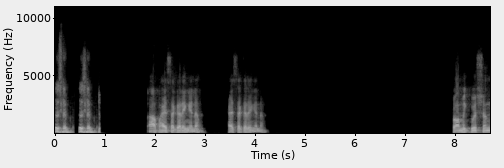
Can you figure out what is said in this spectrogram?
तो तो आप ऐसा करेंगे ना, ऐसा करेंगे ना। फ्रॉम इक्वेशन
